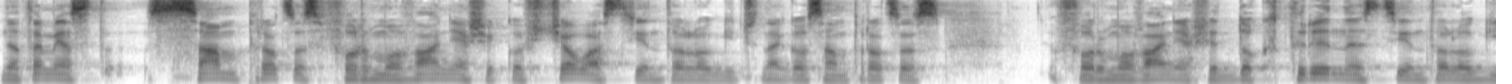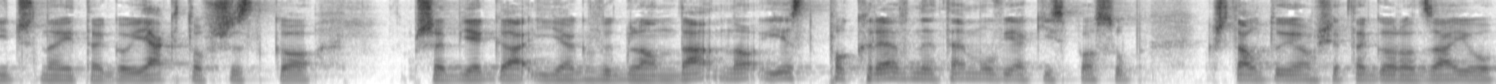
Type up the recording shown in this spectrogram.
natomiast sam proces formowania się kościoła scjentologicznego, sam proces formowania się doktryny scjentologicznej, tego jak to wszystko przebiega i jak wygląda, no jest pokrewny temu, w jaki sposób kształtują się tego rodzaju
